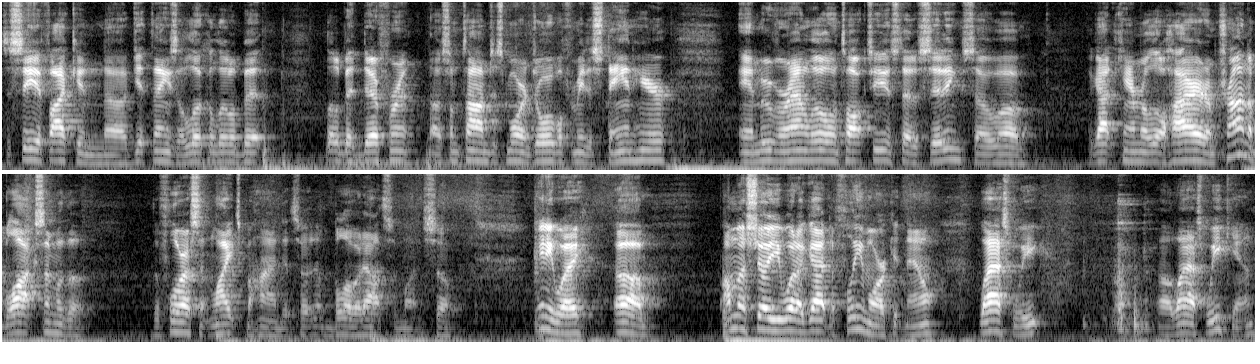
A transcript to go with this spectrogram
to see if I can uh, get things to look a little bit a little bit different. Uh, sometimes it's more enjoyable for me to stand here and move around a little and talk to you instead of sitting. So uh, I got the camera a little higher. I'm trying to block some of the the fluorescent lights behind it so it doesn't blow it out so much. So anyway, um, I'm going to show you what I got at the flea market now last week, uh, last weekend.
